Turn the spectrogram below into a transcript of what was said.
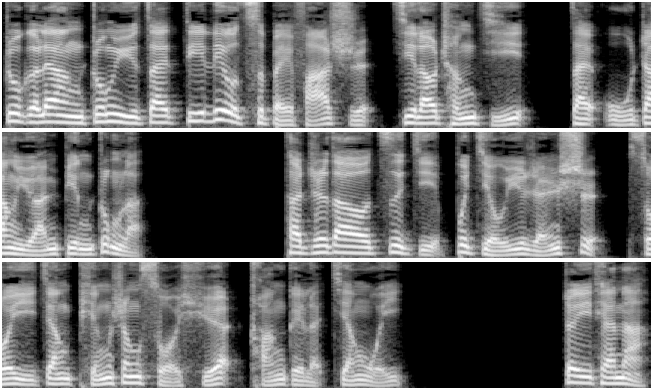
诸葛亮终于在第六次北伐时积劳成疾。在五丈原病重了，他知道自己不久于人世，所以将平生所学传给了姜维。这一天呢，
